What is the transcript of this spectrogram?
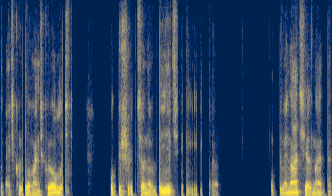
Донецької і Луганської області. Поки що це не вдається. І е, знаєте,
